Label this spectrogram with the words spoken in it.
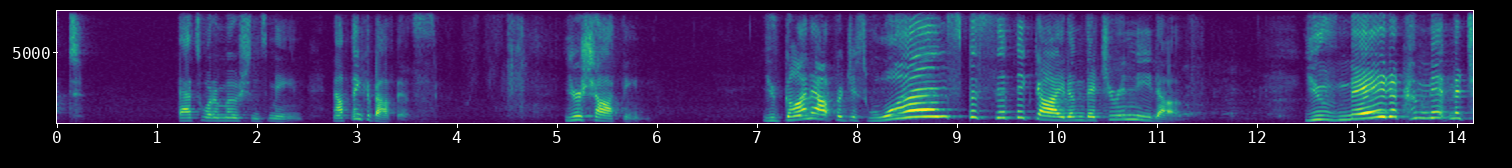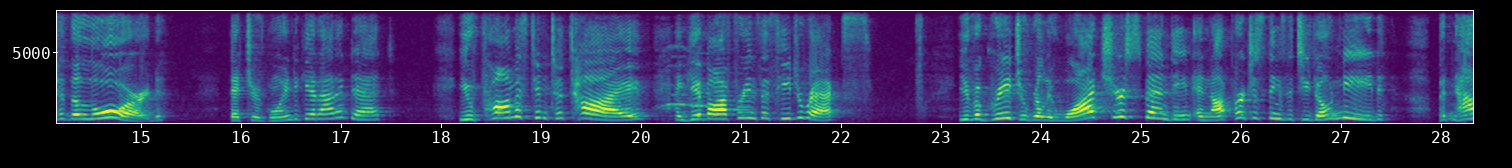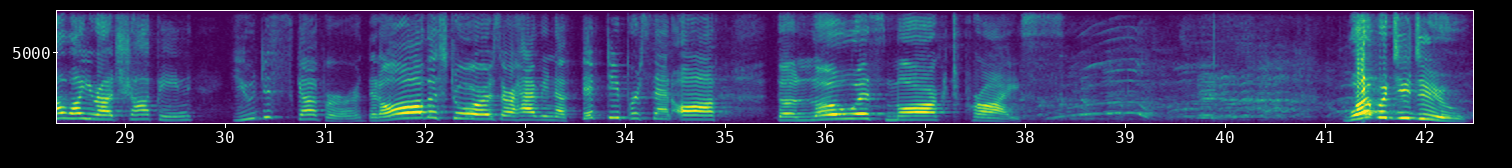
That's what emotions mean. Now, think about this. You're shopping. You've gone out for just one specific item that you're in need of. You've made a commitment to the Lord that you're going to get out of debt. You've promised Him to tithe and give offerings as He directs. You've agreed to really watch your spending and not purchase things that you don't need. But now, while you're out shopping, you discover that all the stores are having a 50% off the lowest marked price. What would you do?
